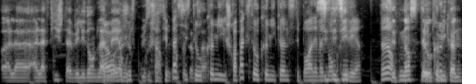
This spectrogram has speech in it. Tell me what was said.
à l'affiche, la, tu avais les dents de la mer. Je, je sais pas si c'était au Comic, je crois pas que c'était au Comic Con, c'était pour un événement privé. Hein. Non, non, c'était au Comic Con.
